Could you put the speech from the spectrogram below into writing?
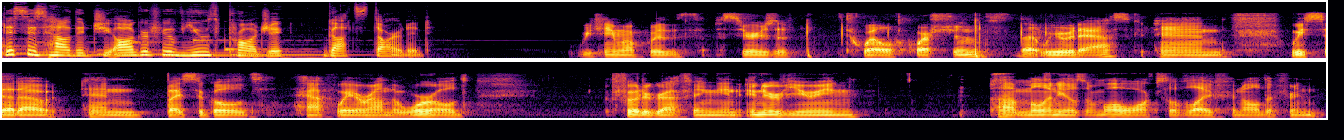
This is how the Geography of Youth project got started. We came up with a series of 12 questions that we would ask. And we set out and bicycled halfway around the world, photographing and interviewing uh, millennials in all walks of life in all different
